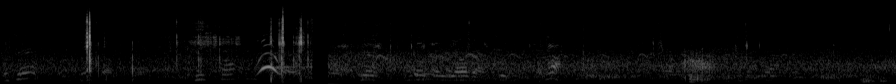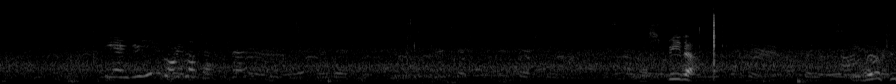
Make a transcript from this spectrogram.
What's that? Now speed up. A little too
